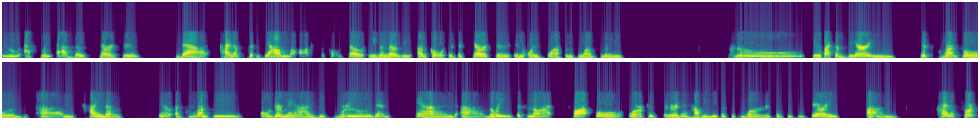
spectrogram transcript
to actually add those characters that kind of put down the obstacles. So even though the uncle is a character in Orange Blossoms Love Blooms who seems like a very disgruntled, um, kind of, you know, a grumpy older man who's rude and, and, uh, really is not thoughtful or considerate in how he uses his words. And he's very, um, kind of short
